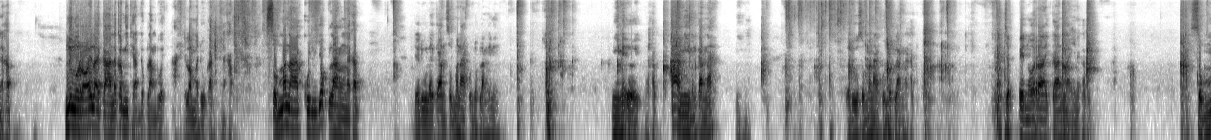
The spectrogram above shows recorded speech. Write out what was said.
นะครับ หนึ่งร้อยรายการแล้วก็มีแถมยกลังด้วยอะเดี๋ยวเรามาดูกันนะครับ สมนาคุณยกลังนะครับ เดี๋ยวดูรายการสมนาคุณยกลังนิดนึงมีไม่เอ่ยนะครับ อ่ามีเหมือนกันนะนี่เราดูสมนาคุณยกลังนะครับ จะเป็นรายการไหนนะครับ สม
